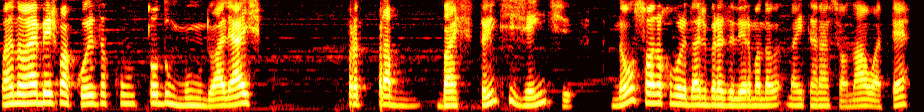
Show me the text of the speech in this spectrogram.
mas não é a mesma coisa com todo mundo. Aliás, para bastante gente, não só na comunidade brasileira, mas na, na internacional até,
